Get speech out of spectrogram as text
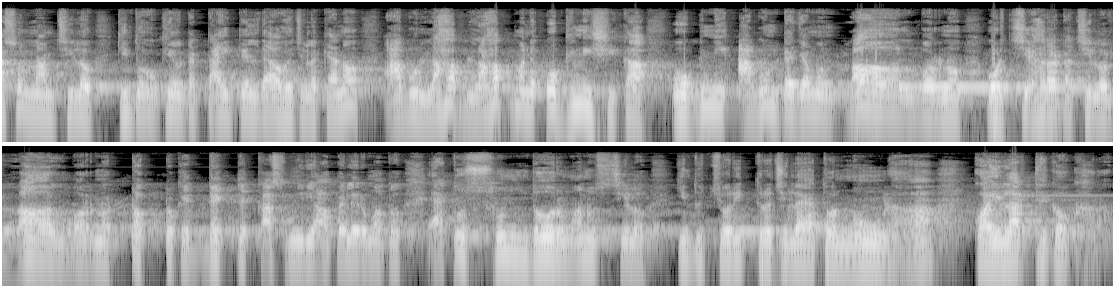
আসল নাম ছিল, কিন্তু ওকে ওটা টাইটেল দেওয়া হয়েছিল কেন? আবু লাহাব লাহাব মানে অগ্নিশিকা অগ্নি আগুনটা যেমন লাল বর্ণ, ওর চেহারাটা ছিল লাল বর্ণ, টকটকে দেখতে কাশ্মীরি আপেলের মতো। এত সুন্দর মানুষ ছিল, কিন্তু চরিত্র ছিল এত নোংরা, কয়লার থেকেও খারাপ।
